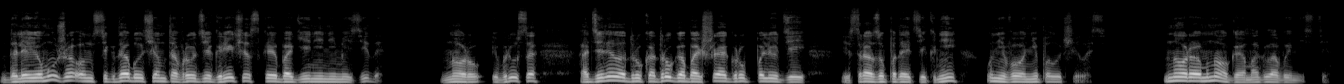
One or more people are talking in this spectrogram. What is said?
Для ее мужа он всегда был чем-то вроде греческой богини Немезиды. Нору и Брюса отделила друг от друга большая группа людей, и сразу подойти к ней у него не получилось. Нора многое могла вынести,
